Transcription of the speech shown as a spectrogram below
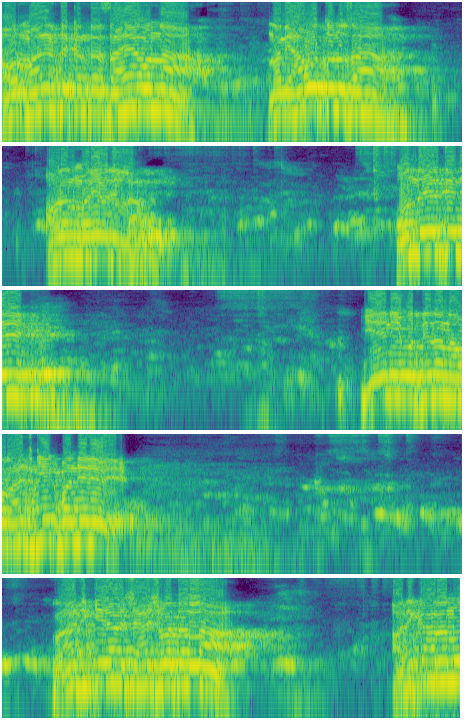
ಅವ್ರು ಮಾಡಿರ್ತಕ್ಕಂಥ ಸಹಾಯವನ್ನ ನಾನು ಯಾವತ್ತೂ ಸಹ ಅವರನ್ನು ಮರೆಯೋದಿಲ್ಲ. ಒಂದು ಹೇಳ್ತೀನಿ, ಏನು ಇವತ್ತಿನ ನಾವು ರಾಜಕೀಯಕ್ಕೆ ಬಂದಿದ್ದೀವಿ? ರಾಜಕೀಯ ಶಾಶ್ವತ ಅಲ್ಲ, ಅಧಿಕಾರನೂ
